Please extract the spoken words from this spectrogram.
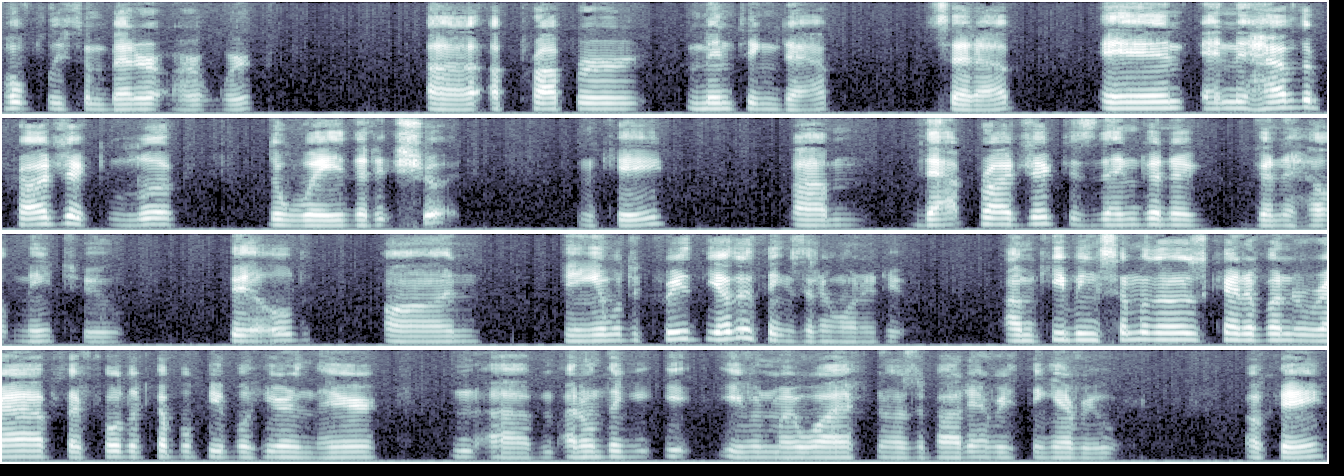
hopefully, some better artwork, uh, a proper minting DApp set up, and and have the project look the way that it should. Okay, um, that project is then going to help me to build on being able to create the other things that I want to do. I'm keeping some of those kind of under wraps. I've told a couple people here and there. Um, I don't think even my wife knows about everything everywhere. Okay,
